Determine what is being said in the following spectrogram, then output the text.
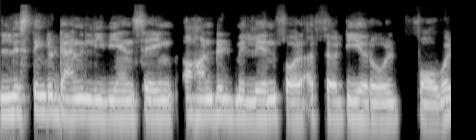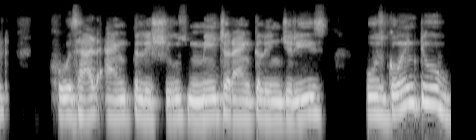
listening to Daniel Levy and saying a hundred million for a 30 year old forward who's had ankle issues, major ankle injuries, who's going to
